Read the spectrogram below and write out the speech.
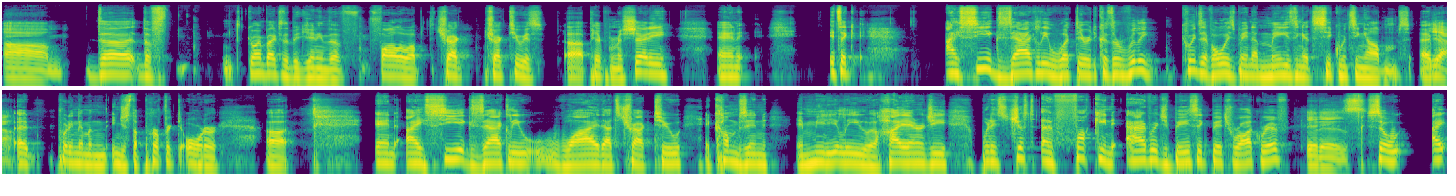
Um, The the f- going back to the beginning, the follow up track track two is uh, Paper Machete, and it's like I see exactly what they're because they're really Queens have always been amazing at sequencing albums. At, Yeah. at putting them in, in just the perfect order. Uh, and I see exactly why that's track two. It comes in immediately with high energy, but it's just a fucking average basic bitch rock riff. It is. So I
